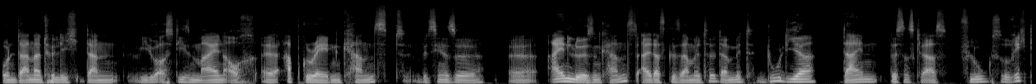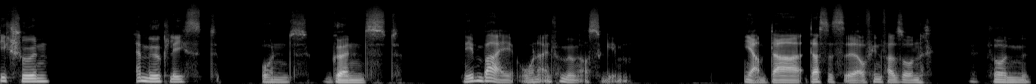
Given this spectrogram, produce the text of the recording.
Und dann natürlich dann, wie du aus diesen Meilen auch äh, upgraden kannst, beziehungsweise äh, einlösen kannst, all das Gesammelte, damit du dir deinen Business-Class-Flug so richtig schön ermöglichst und gönnst. Nebenbei, ohne ein Vermögen auszugeben ja, da, das ist äh, auf jeden Fall so ein, so ein,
